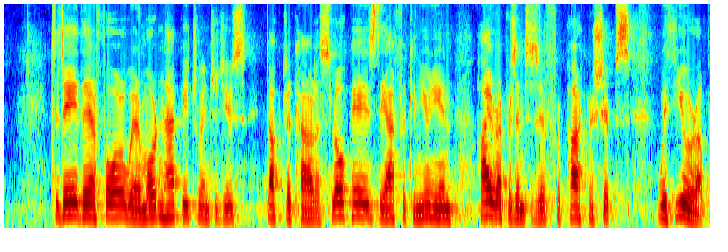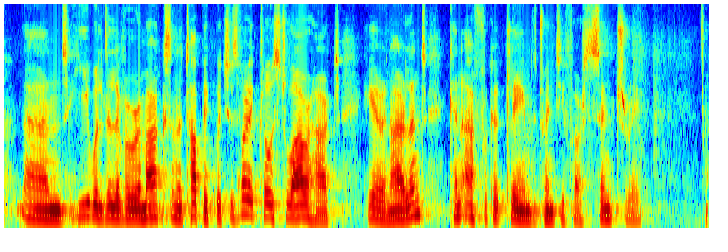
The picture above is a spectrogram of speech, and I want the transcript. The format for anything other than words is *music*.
Today, therefore, we're more than happy to introduce Dr. Carlos Lopes, the African Union High Representative for Partnerships with Europe, and he will deliver remarks on a topic which is very close to our heart here in Ireland Can Africa claim the 21st century?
